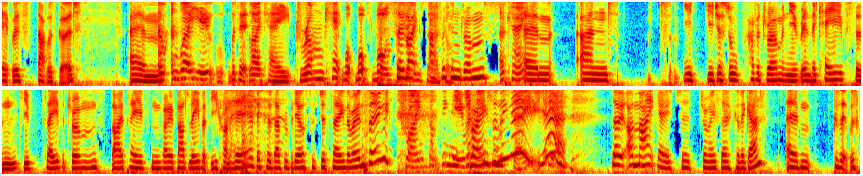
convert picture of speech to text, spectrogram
it was that was good. Um, and, and were you, was it like a drum kit? What, what was so the like circle? African drums. Okay. Um, and you you just all have a drum and you're in the caves and you play the drums. I play them very badly, but you can't hear because everybody else is just playing their own thing, Trying something new. trying something new. Yeah. So I might go to drumming circle again because it was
